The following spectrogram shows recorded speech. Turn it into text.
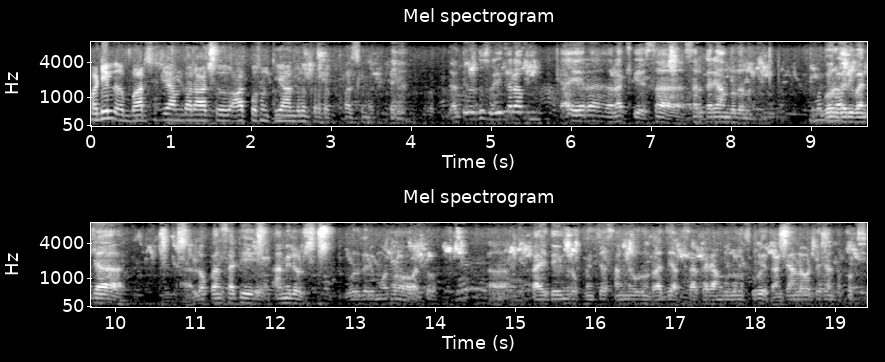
पाटील बार्शीचे आमदार आज आजपासून ठिय्या आंदोलन करतात बार्शीमध्ये. तिकडे दुसरं काय रा- राजकीय स- सरकारी आंदोलन. गोरगरिबांच्या अं, लोकांसाठी आम्ही लढू. गोरगरीब मोठा व्हावा वाटतो. अं, काही देवेंद्र फडणवीसच्या सांगण्यावरून राज्यात सरकारी आंदोलन सुरू आहेत आणि त्यांना वाटतं त्यांचा पक्ष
